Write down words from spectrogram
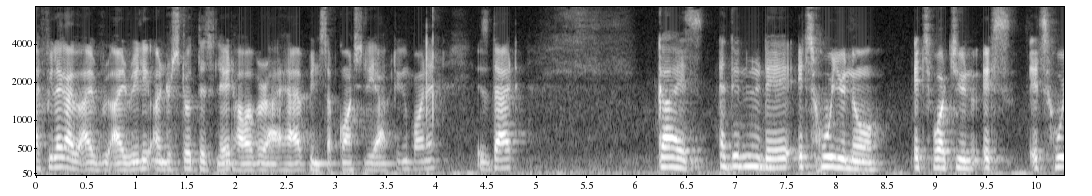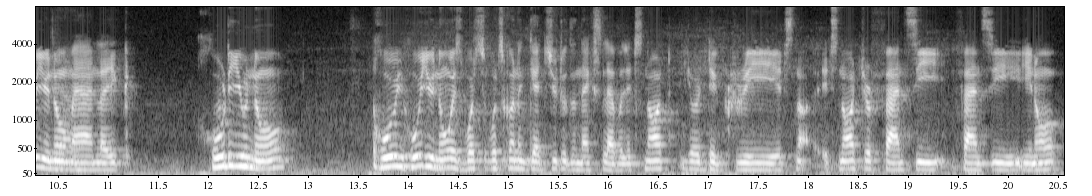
I feel like I, I, I really understood this late. However, I have been subconsciously acting upon it. Is that guys at the end of the day, it's who you know. It's what you. It's it's who you know, Yeah. man. Like who do you know? Who who you know is what's what's gonna get you to the next level. It's not your degree. It's not it's not your fancy fancy you know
